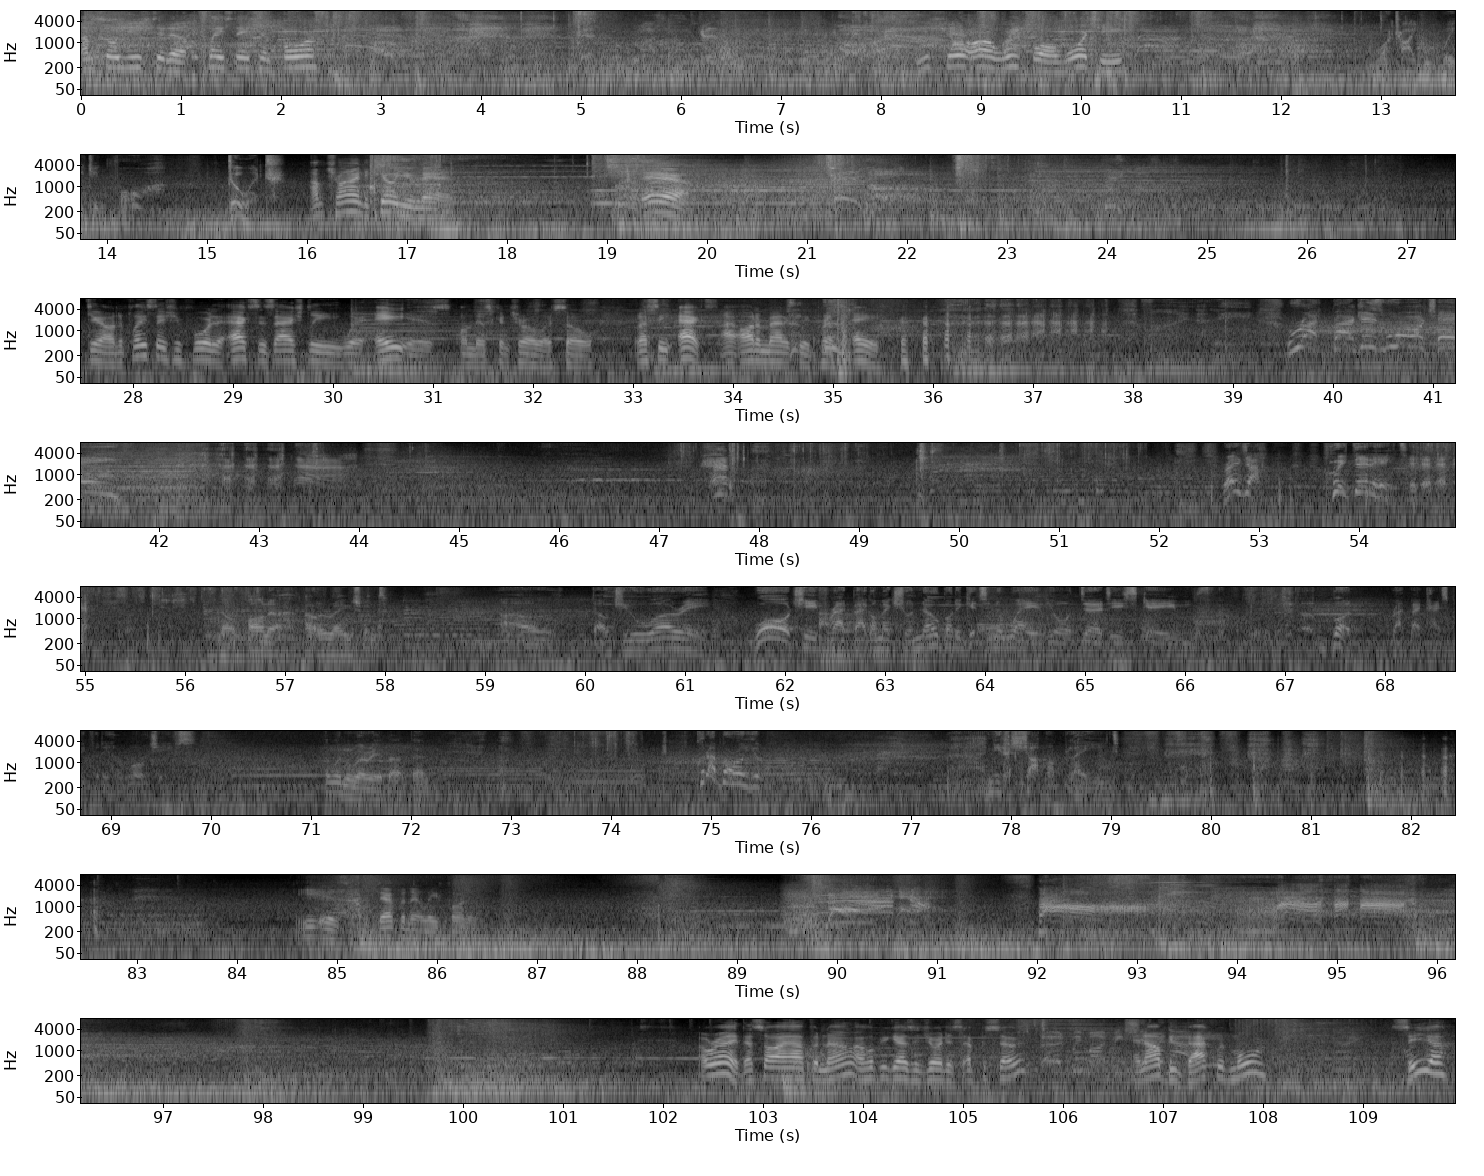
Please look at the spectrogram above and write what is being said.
I'm so used to the PlayStation 4. You sure are weak for a war chief. What are you waiting for? Do it. I'm trying to kill you, man. There. Yeah, on the PlayStation 4, the X is actually where A is on this controller. So when I see X, I automatically press A. Finally, Ratbag is war chief! Ranger, we did it! Now honor our arrangement. oh, don't you worry. War Chief Ratbag will make sure nobody gets in the way of your dirty schemes. Uh, but Ratbag can't speak for the other war chiefs. I wouldn't worry about them. Could I borrow your... I need a sharper blade. He is definitely funny. Alright, that's all I have for now. I hope you guys enjoyed this episode. Heard we might be And I'll be back with more. See ya.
